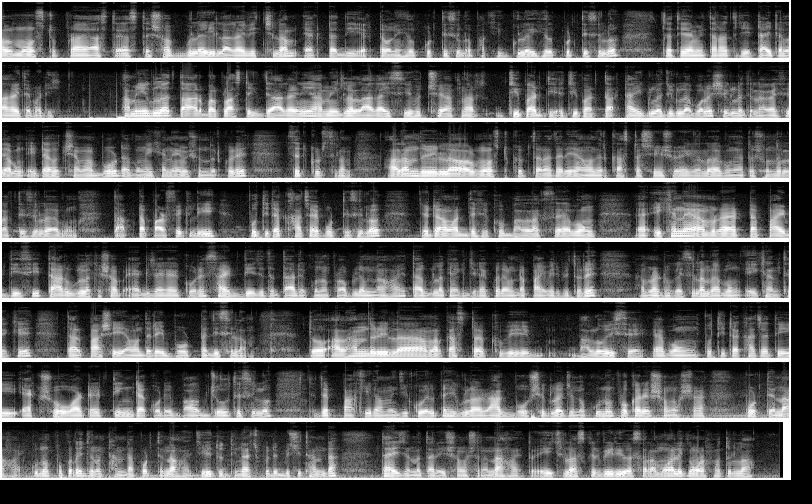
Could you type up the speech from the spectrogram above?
অলমোস্ট প্রায় আস্তে আস্তে সবগুলোই লাগাই দিচ্ছিলাম। একটা দিয়ে একটা উনি হেল্প করতেছিল, বাকিগুলোই হেল্প করতেছিল, যাতে আমি তাড়াতাড়ি টাইটা লাগাইতে পারি। আমি এগুলো তার বা প্লাস্টিক দিয়ে আগাইনি, আমি এগুলো লাগাইছি হচ্ছে আপনার জিপার দিয়ে। জিপার টাইগুলো যেগুলো বলে সেগুলো দিয়ে লাগাইছি এবং এটা হচ্ছে আমার বোর্ড এবং এখানে আমি সুন্দর করে সেট করছিলাম। আলহামদুলিল্লাহ অলমোস্ট খুব তাড়াতাড়ি আমাদের কাজটা শেষ হয়ে গেল এবং এত সুন্দর লাগতেছিল এবং তাপটা পারফেক্টলি প্রতিটা খাঁচায় পড়তেছিল, যেটা আমার দেখে খুব ভালো লাগছে এবং এখানে আমরা একটা পাইপ দিয়েছি, তারগুলোকে সব এক জায়গায় করে সাইড দিয়ে যেতে তারে কোনো প্রবলেম না হয়, তারগুলোকে এক জায়গায় করে আমরা পাইপের ভিতরে আমরা ঢুকেছিলাম এবং এইখান থেকে তার পাশেই আমাদের এই বোর্ডটা দিছিলাম। তো আলহামদুলিল্লাহ আমার কাজটা খুবই ভালো হয়েছে এবং প্রতিটা খাঁচাতেই একশো ওয়াটের তিনটা করে বাল্ব জ্বলতেছিল, যাতে পাখির আমি যে কোয়েল পাখিগুলো রাখব সেগুলোর জন্য কোনো প্রকারের সমস্যা পড়তে না হয়, কোনো প্রকারের যেন ঠান্ডা পড়তে না হয়। যেহেতু দিনাজপুরে বেশি ঠান্ডা, তাই যেন তার এই সমস্যাটা না হয়। তো এই ছিল আজকের ভিডিও। আসসালামু আলাইকুম রহমতুল্লাহ।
